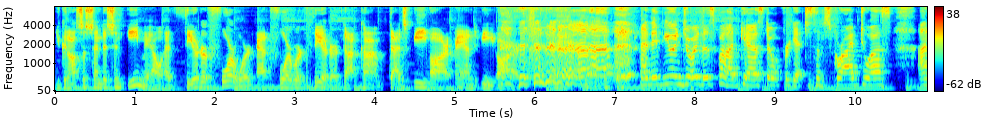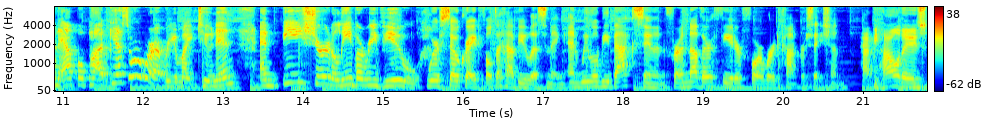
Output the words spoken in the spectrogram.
You can also send us an email at theaterforward at forwardtheater.com. That's E R and E R. and if you enjoy this podcast, don't forget to subscribe to us on Apple Podcasts or wherever you might tune in. And be sure to leave a review. We're so grateful to have you listening, and we will be back soon for another Theater Forward conversation. Happy holidays.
